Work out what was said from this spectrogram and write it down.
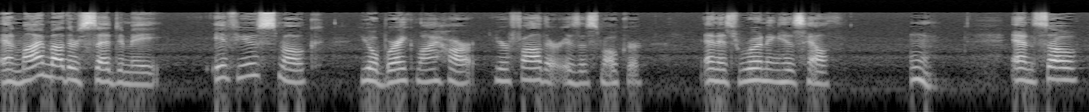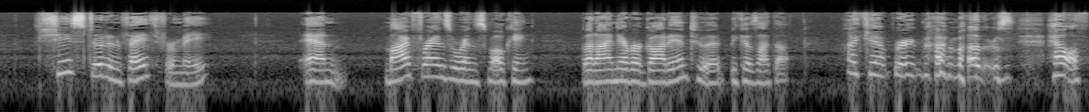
And my mother said to me, If you smoke, you'll break my heart. Your father is a smoker, and it's ruining his health. Mm. And so she stood in faith for me. And my friends were in smoking, but I never got into it because I thought, I can't break my mother's health.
